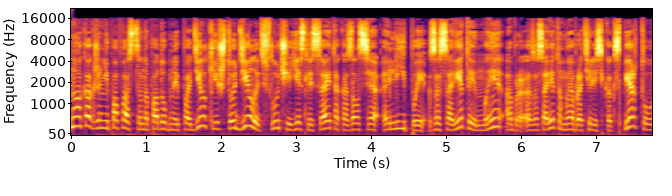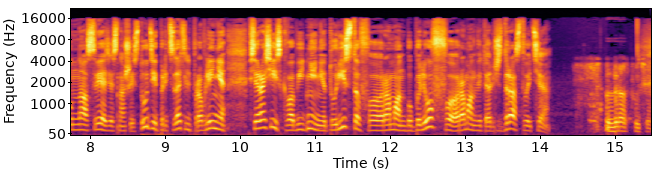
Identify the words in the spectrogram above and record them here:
Ну а как же не попасться на подобные подделки и что делать в случае, если сайт оказался липой? За, советы мы, за советом мы обратились к эксперту на связи с нашей студией, председатель правления Всероссийского объединения туристов Роман Бобылев. Роман Витальевич, здравствуйте. Здравствуйте.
